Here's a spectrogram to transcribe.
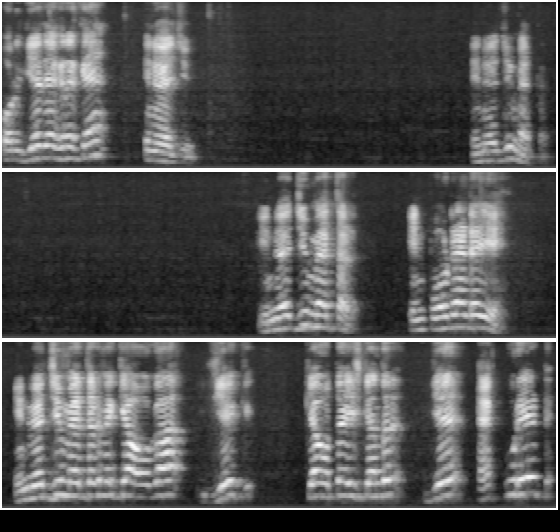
और ये देख रखे invasive invasive method invasive method important है ये। इन्वेजिव मेथड में क्या होगा? ये क्या होता है इसके अंदर? ये एक्यूरेट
